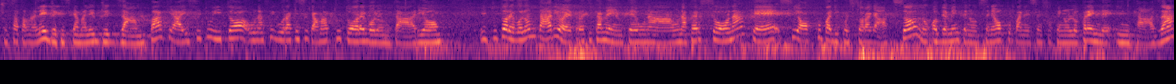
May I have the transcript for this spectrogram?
c'è stata una legge che si chiama legge Zampa che ha istituito una figura che si chiama tutore volontario. Il tutore volontario è praticamente una, una persona che si occupa di questo ragazzo, no, ovviamente non se ne occupa nel senso che non lo prende in casa,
